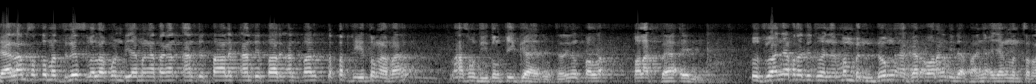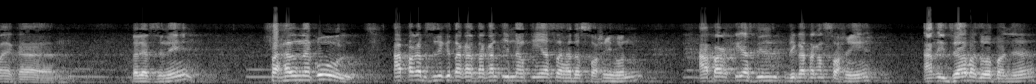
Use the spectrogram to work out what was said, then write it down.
dalam satu majelis walaupun dia mengatakan anti talik, anti talik, anti talik tetap dihitung apa? Langsung dihitung tiga itu. Jadi tolak, tolak bain. Tujuannya apa tujuannya? Membendung agar orang tidak banyak yang menceraikan. Kita lihat sini. Fahal naqul, apakah di sini kita katakan innal qiyasa hadas sahihun? Apakah qiyas dikatakan sahih? Al-ijabah jawabannya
